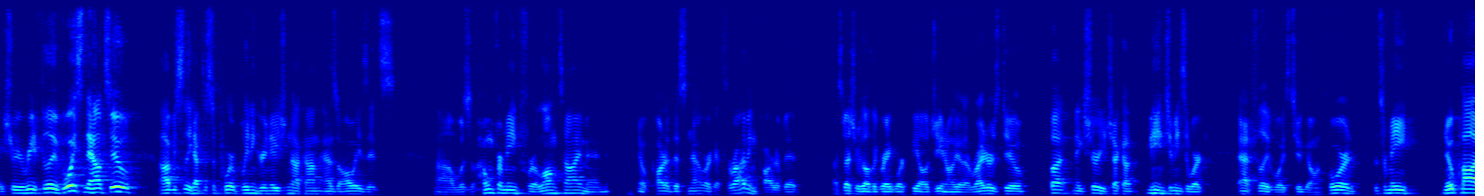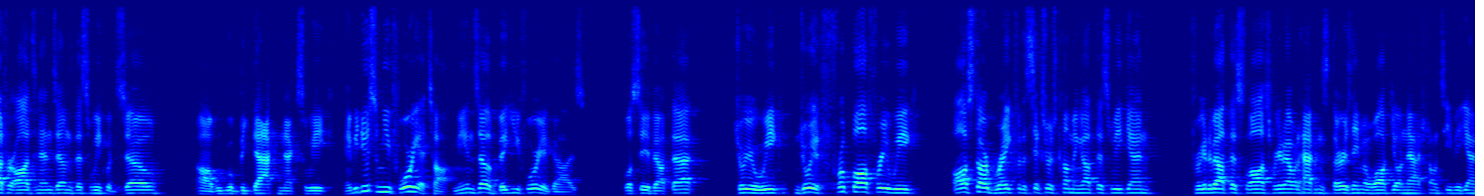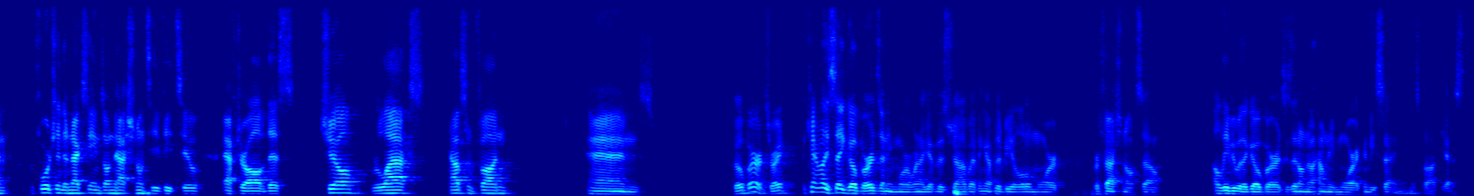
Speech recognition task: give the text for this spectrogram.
Make sure you read Philly Voice now too. Obviously you have to support bleedinggreennation.com as always it's uh, was home for me for a long time and you know part of this network a thriving part of it especially with all the great work blg and all the other writers do. But make sure you check out me and jimmy's work at philly voice too going forward. That's for me. No pod for odds and end zones this week with zoe uh, we will be back next week maybe do some euphoria talk me and zoe big euphoria guys we'll see about that enjoy your week enjoy a football free week all Star break for the Sixers coming up this weekend. Forget about this loss. Forget about what happens Thursday, Milwaukee on national TV again. Unfortunately, their next game's on national TV too. After all of this, chill, relax, have some fun, and go birds. Right? I can't really say go birds anymore when I get this job. I think I have to be a little more professional. So I'll leave you with a go birds because I don't know how many more I can be saying on this podcast.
